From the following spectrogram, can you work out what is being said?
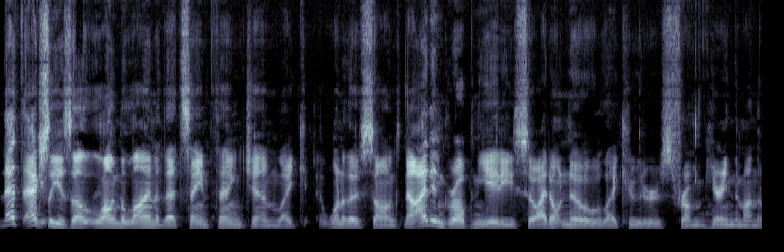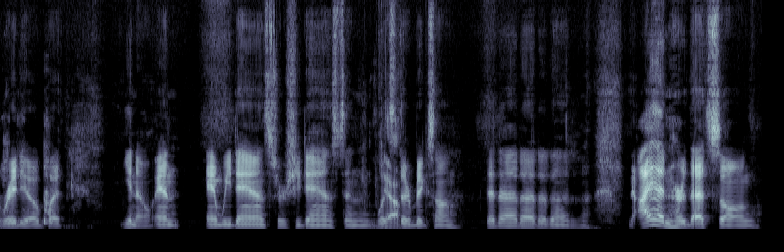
that actually is along the line of that same thing, Jim. Like one of those songs. Now I didn't grow up in the '80s, so I don't know like Hooters from hearing them on the radio. But you know, and and we danced or she danced, and what's Yeah. their big song? Da, da, da, da, da, da. Now, I hadn't heard that song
